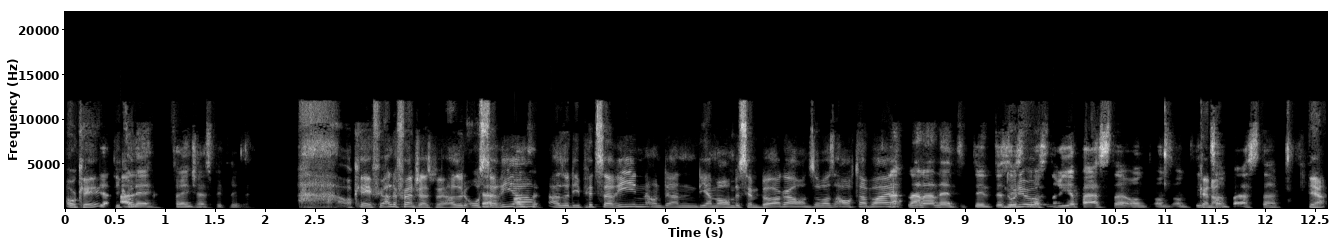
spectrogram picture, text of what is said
Okay. Alle Franchise-Betriebe. Ah, okay, für alle Franchise. Also die Osteria, und- also die Pizzerien und dann, die haben auch ein bisschen Burger und sowas auch dabei. Nein, nein, nein, nicht. Das Nur ist die- Osteria Pasta und, und, und Pizza Genau. und Pasta. Ja.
